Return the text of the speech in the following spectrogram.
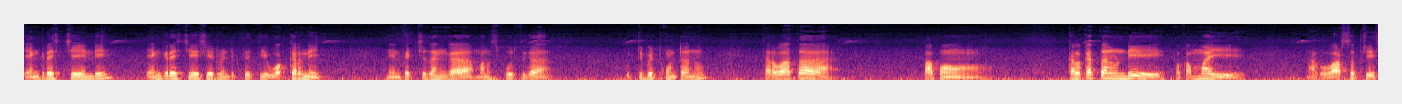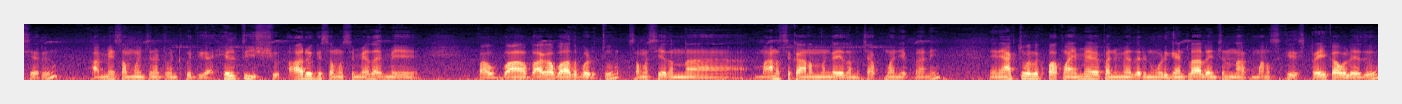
ఎంకరేజ్ చేయండి. ఎంకరేజ్ చేసేటువంటి ప్రతి ఒక్కరిని నేను ఖచ్చితంగా మనస్ఫూర్తిగా గుర్తుపెట్టుకుంటాను. తర్వాత పాపం కలకత్తా నుండి ఒక అమ్మాయి నాకు వాట్సాప్ చేశారు. ఆమె సంబంధించినటువంటి కొద్దిగా హెల్త్ ఇష్యూ ఆరోగ్య సమస్య మీద ఆమె బా- బా- బాగా బాధపడుతూ సమస్య ఏదన్నా మానసిక ఆనందంగా ఏదన్నా చెప్పమని చెప్పినని నేను యాక్చువల్గా పాపం అమ్మాయి పని మీద రెండు మూడు గంటలు ఆలోచించిన నాకు మనసుకి స్ట్రైక్ అవ్వలేదు.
